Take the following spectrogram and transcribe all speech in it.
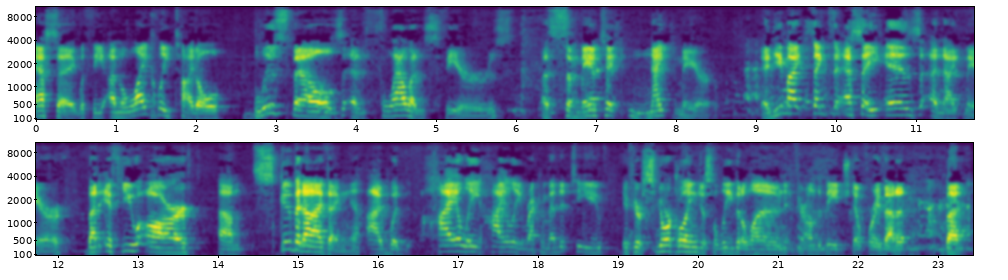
essay with the unlikely title Bluspels and Spheres, a Semantic Nightmare. And you might think the essay is a nightmare, but if you are um, scuba diving, I would highly, highly recommend it to you. If you're snorkeling, just leave it alone. If you're on the beach, don't worry about it. But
